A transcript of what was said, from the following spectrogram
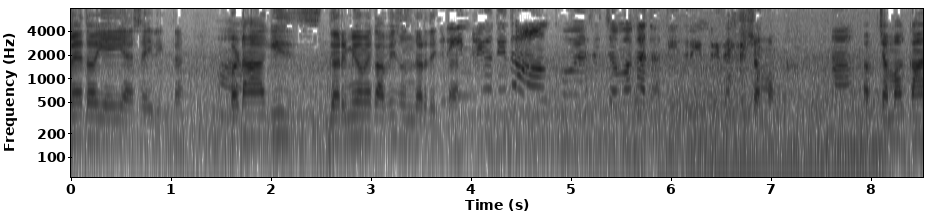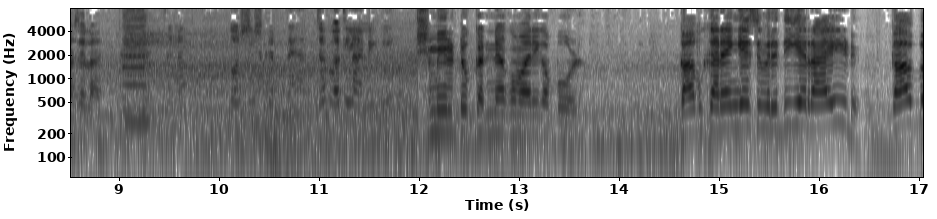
में तो यही ऐसा ही दिखता है हाँ। बट हाँ कि गर्मियों में काफ़ी सुंदर दिखता है। ग्रीनरी होती तो आँखों में ऐसे चमक आ जाती है ग्रीनरी देख चमक। हाँ। अब चमक कहाँ से लाए? चलो कोशिश करते हैं चमक लाने की। कश्मीर टू कन्याकुमारी का बोर्ड। कब करेंगे स्मृति ये राइड कब?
